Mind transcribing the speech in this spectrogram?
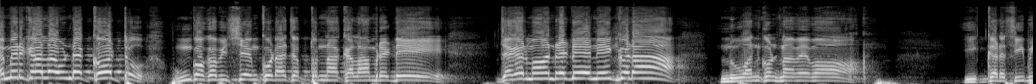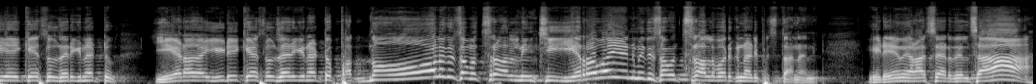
అమెరికాలో ఉండే కోర్టు. ఇంకొక విషయం కూడా చెప్తున్నా కలాం రెడ్డి. జగన్మోహన్ రెడ్డి నీకు కూడా. నువ్వు అనుకుంటున్నావేమో? ఇక్కడ సిబిఐ కేసులు జరిగినట్టు. ఏడ ఈడీ కేసులు జరిగినట్టు పద్నాలుగు సంవత్సరాల నుంచి ఇరవై ఎనిమిది సంవత్సరాల వరకు నడిపిస్తానని. ఈడేమి రాశారు తెలుసా?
